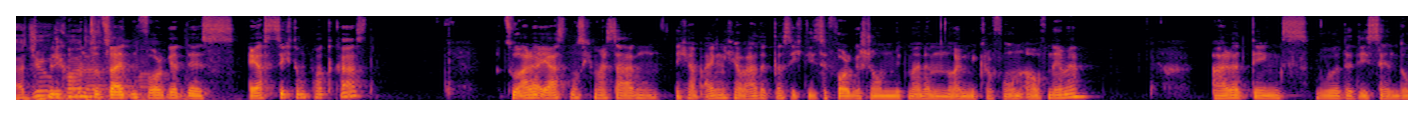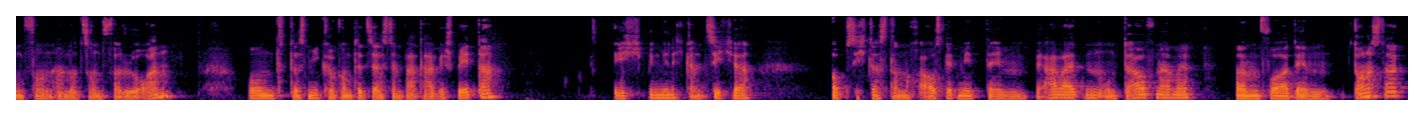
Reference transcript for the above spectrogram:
a Jupiter. Willkommen zur zweiten Folge des Erstsichtung Podcast. Zuallererst muss ich mal sagen, ich habe eigentlich erwartet, dass ich diese Folge schon mit meinem neuen Mikrofon aufnehme. Allerdings wurde die Sendung von Amazon verloren und das Mikro kommt jetzt erst ein paar Tage später. Ich bin mir nicht ganz sicher, ob sich das dann noch ausgeht mit dem Bearbeiten und der Aufnahme ähm, vor dem Donnerstag,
